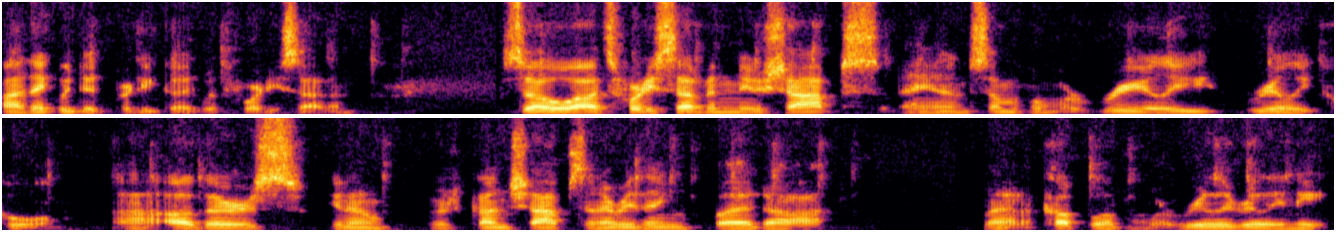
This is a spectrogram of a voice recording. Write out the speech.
I think we did pretty good with 47. So uh, it's 47 new shops, and some of them were really, really cool. Uh, others, you know, there's gun shops and everything, but uh, man, a couple of them were really, really neat.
